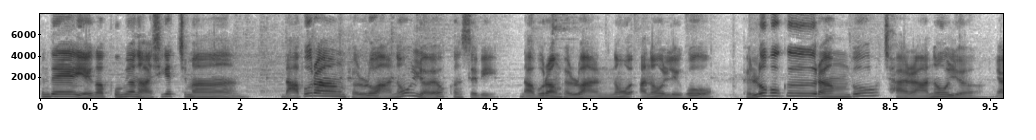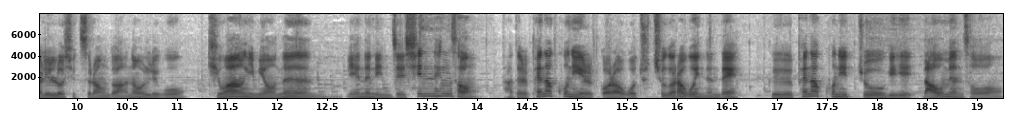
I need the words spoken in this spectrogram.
근데 얘가 보면 아시겠지만 나부랑 별로 안 어울려요 컨셉이. 나부랑 별로 안, 어, 안 어울리고 벨로보그랑도 잘 안 어울려요. 야릴로식스랑도 안 어울리고 기왕이면은 얘는 이제 신행성 다들 페나코니일 거라고 추측을 하고 있는데 그 페나코니 쪽이 나오면서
